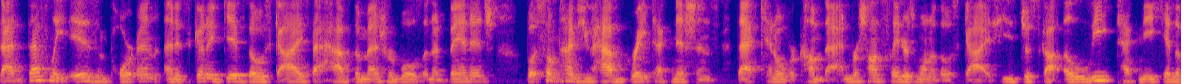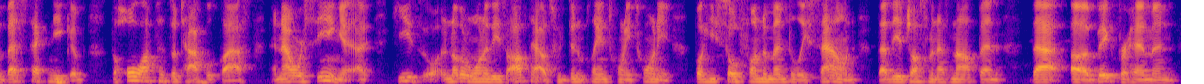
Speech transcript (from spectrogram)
That definitely is important. And it's going to give those guys that have the measurables an advantage but sometimes you have great technicians that can overcome that. And Rashawn Slater is one of those guys. He's just got elite technique. He had the best technique of the whole offensive tackle class. And now we're seeing it. Uh, he's another one of these opt outs who didn't play in 2020, but he's so fundamentally sound that the adjustment has not been that uh, big for him. And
